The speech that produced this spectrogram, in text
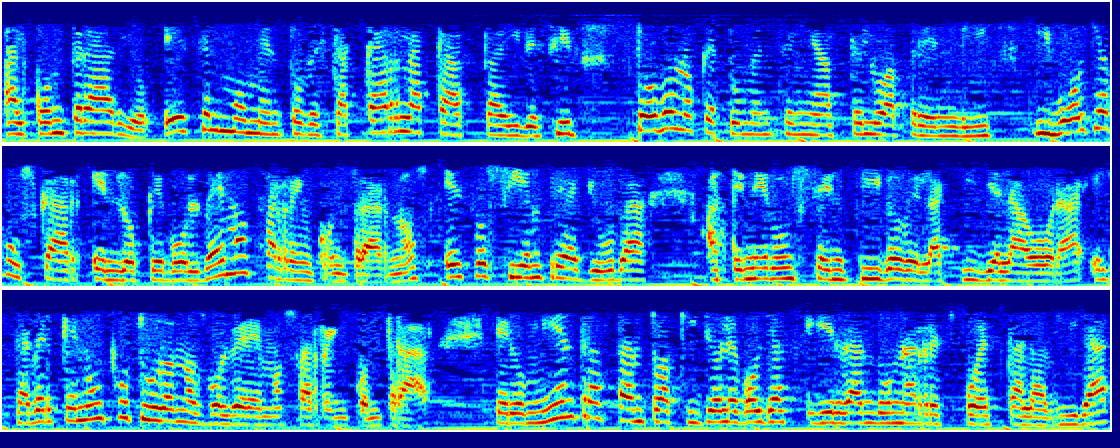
Al contrario, es el momento de sacar la casta y decir, todo lo que tú me enseñaste lo aprendí y voy a buscar en lo que volvemos a reencontrarnos. Eso siempre ayuda a tener un sentido del aquí y el ahora, el saber que en un futuro nos volveremos a reencontrar. Pero mientras tanto aquí yo le voy a seguir dando una respuesta a la vida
